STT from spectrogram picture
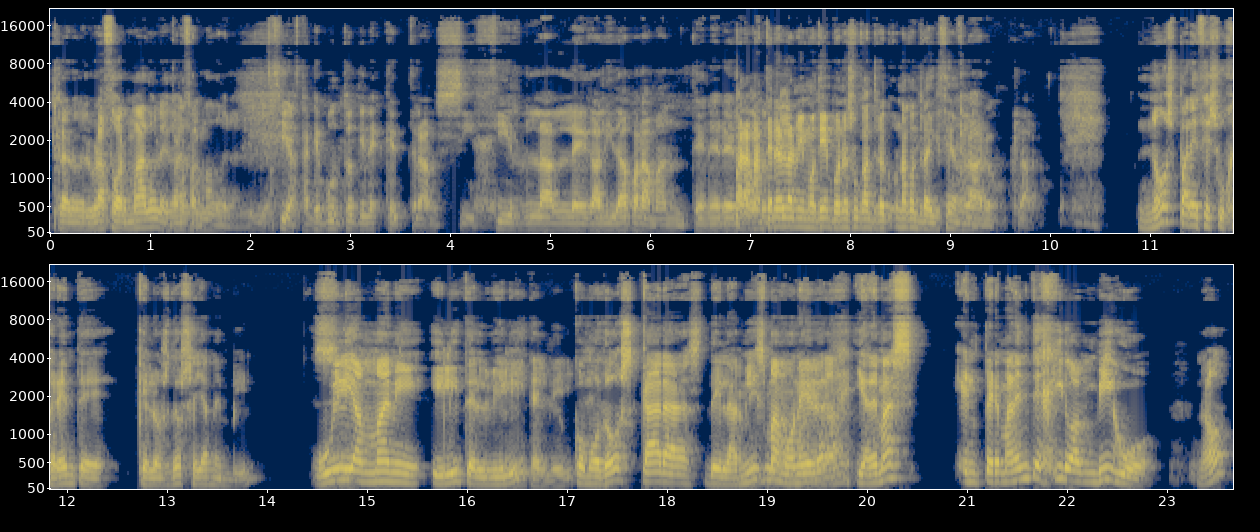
Claro, el brazo armado El legal. brazo armado de la ley. ya. Sí, ¿hasta qué punto tienes que transigir la legalidad para mantener el Para orden? mantenerla al mismo tiempo, no es un contra- una contradicción. ¿no? Claro, claro. ¿No os parece sugerente que los dos se llamen Bill? Sí. William Money y Little Billy, Little Bill. como dos caras de la, La misma, misma moneda, moneda. y además en permanente giro ambiguo, ¿no?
